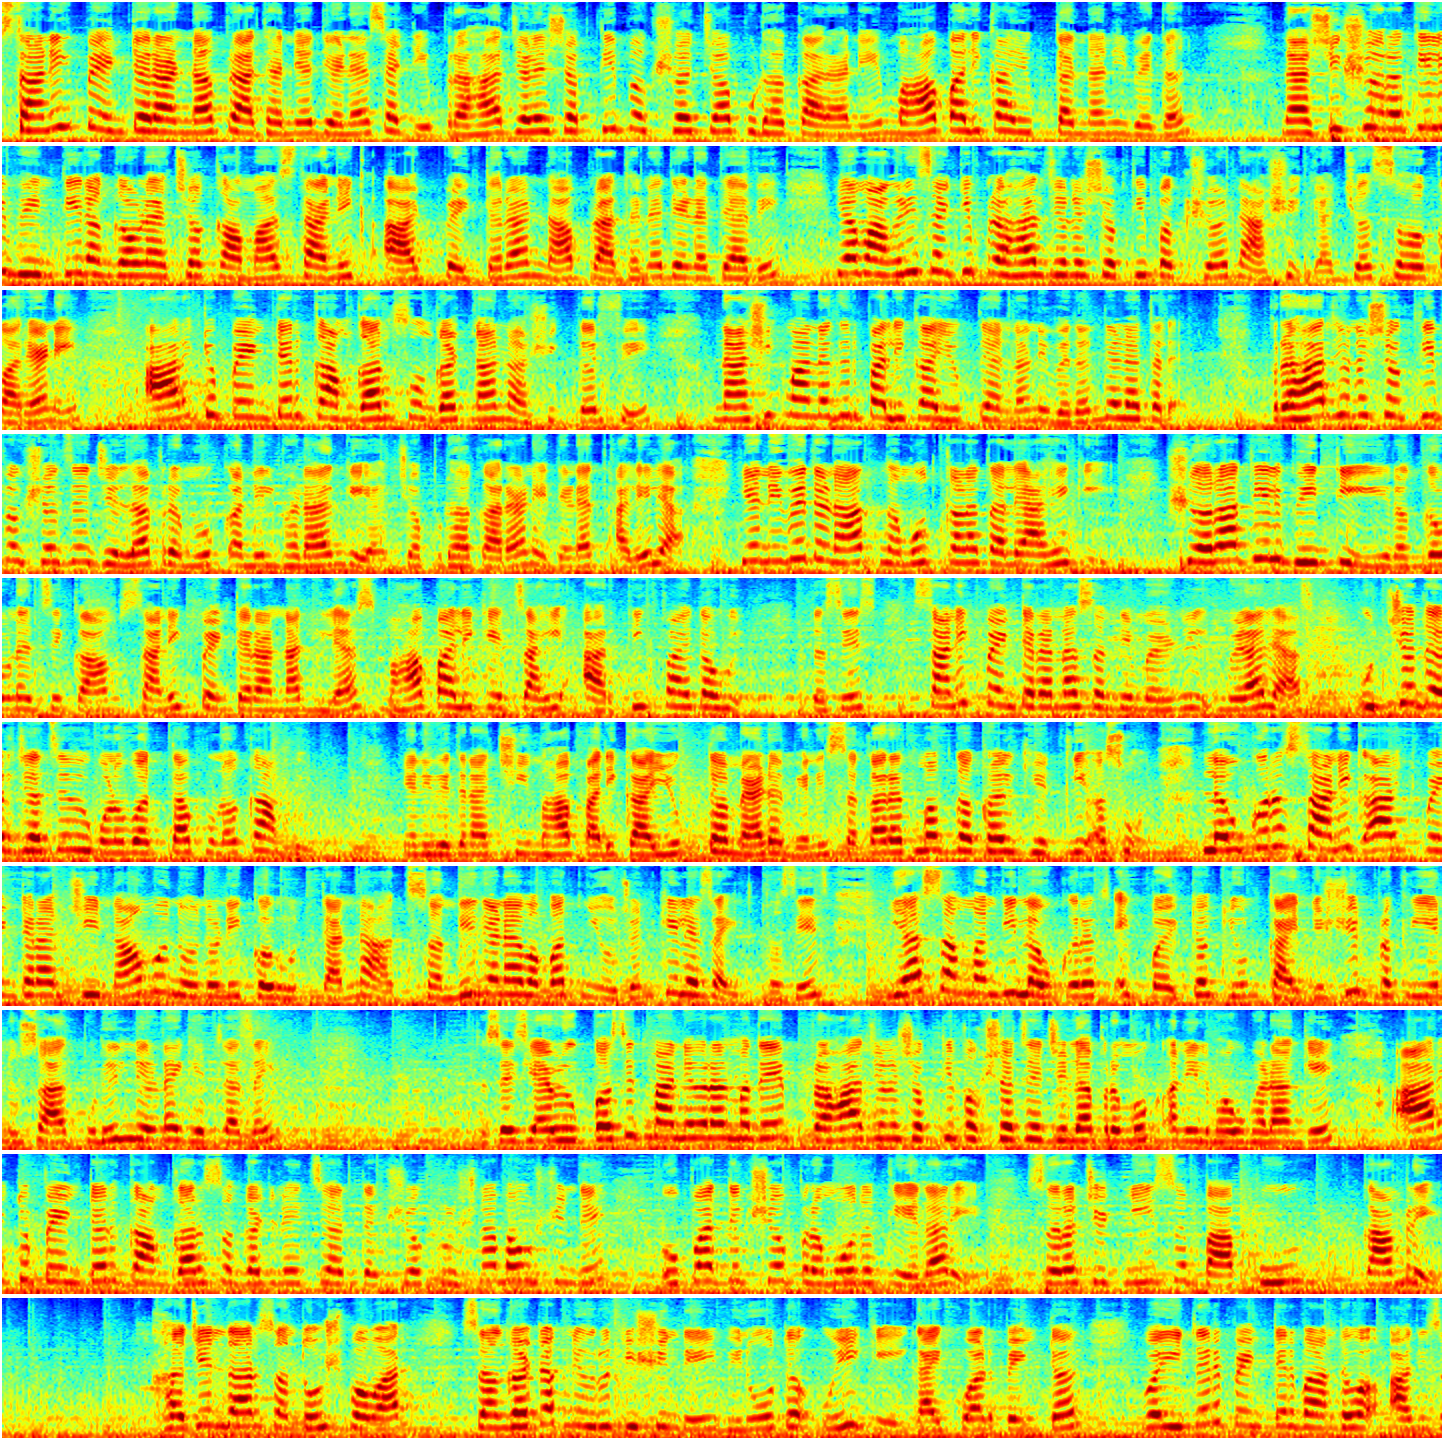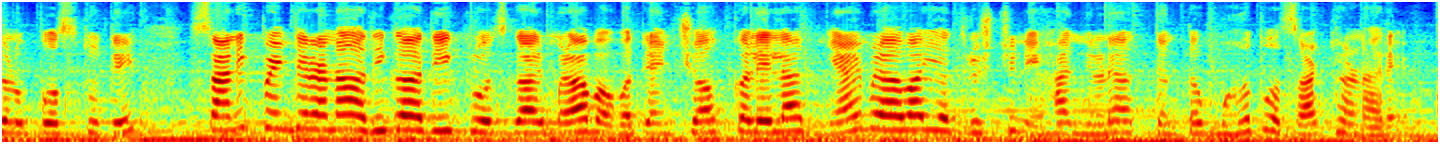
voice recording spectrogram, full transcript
स्थानिक पेंटरांना प्राधान्य देण्यासाठी प्रहार जलशक्ती पक्षाच्या पुढाकाराने महापालिका आयुक्तांना निवेदन. नाशिक शहरातील भिंती रंगवण्याच्या कामात स्थानिक आर्ट पेंटरांना प्राधान्य देण्यात यावे. या मागणीसाठी प्रहार जनशक्ती पक्ष नाशिक यांच्या सहकार्याने आर्ट पेंटर कामगार संघटना नाशिकतर्फे नाशिक महानगरपालिका आयुक्त यांना निवेदन देण्यात आले. प्रहार जनशक्ती पक्षाचे जिल्हा प्रमुख अनिल भडांगे यांच्या पुढाकाराने देण्यात आलेल्या या निवेदनात नमूद करण्यात आले आहे की शहरातील भिंती रंगवण्याचे काम स्थानिक पेंटरांना दिल्यास महापालिकेचाही आर्थिक फायदा होईल. तसेच स्थानिक पेंटरांना संधी मिळ- मिळाल्यास उच्च दर्जाचे गुणवत्तापूर्ण काम होईल. या निवेदनाची महापालिका आयुक्त मॅडम यांनी सकारात्मक दखल घेतली असून लवकरच स्थानिक आर्ट पेंटरांची नाव नोंदणी करून त्यांना संधी देण्याबाबत नियोजन केले जाईल. तसेच यासंबंधी लवकरच एक बैठक घेऊन कायदेशीर प्रक्रियेनुसार पुढील निर्णय घेतला जाईल. तसेच यावेळी उपस्थित मान्यवरांमध्ये प्रहार जनशक्ती पक्षाचे जिल्हा प्रमुख अनिल भाऊ भडांगे आर्ट पेंटर कामगार संघटनेचे अध्यक्ष कृष्णाभाऊ शिंदे उपाध्यक्ष प्रमोद केदारे सरचिटणीस बापू कांबळे खजिनदार संतोष पवार संघटक निवृत्ती शिंदे विनोद उईके गायकवाड पेंटर व इतर पेंटर बांधव आदी जण उपस्थित होते. स्थानिक पेंटरांना अधिकाधिक रोजगार मिळावा व त्यांच्या कलेला न्याय मिळावा या दृष्टीने हा निर्णय अत्यंत महत्त्वाचा ठरणार आहे.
